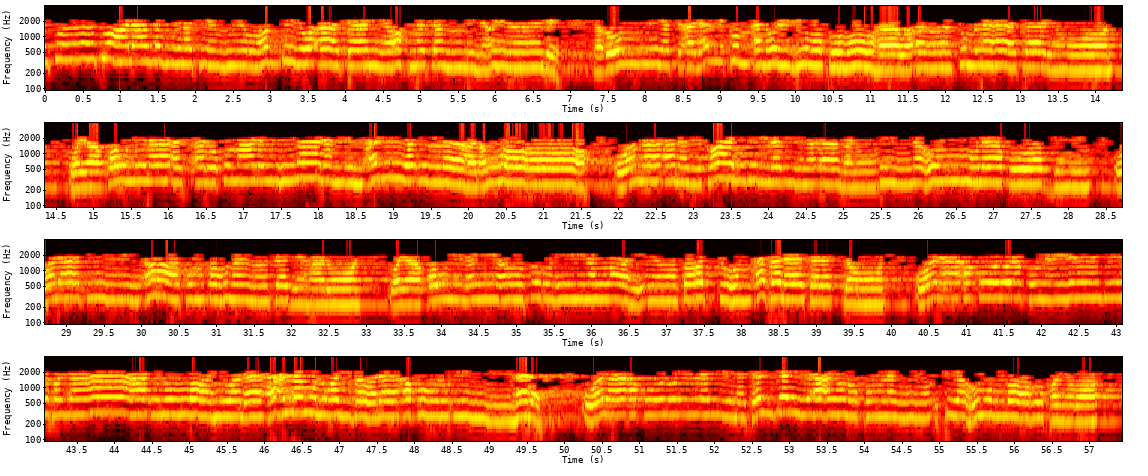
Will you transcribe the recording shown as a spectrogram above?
على بينة من ربي وآتاني رحمة من عنده فأميت عليكم أنلزمكموها وأنتم لها كارهون. ويا قوم لا أسألكم عليه مالا إن أجري إلا على الله. وما أنا بطارد الذين آمنوا إنهم ملاقوا ربهم. ولكني أراكم قوما تجهلون ويا قوم من ينصرني من الله إن طردتهم أفلا تذكرون ولا أقول لكم عندي خزائن الله ولا أعلم الغيب ولا أقول إني ملك ولا أقول للذين تجري أعينكم لن يؤتيهم الله خيرا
